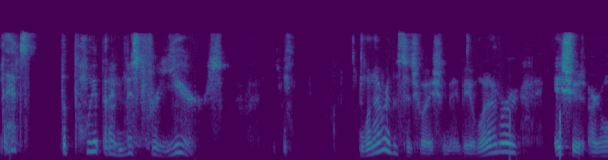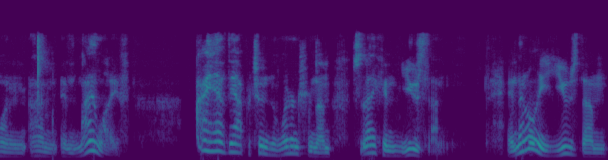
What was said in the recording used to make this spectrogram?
that's the point that I missed for years. Whatever the situation may be, whatever issues are going on in my life, I have the opportunity to learn from them so that I can use them. And not only use them,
